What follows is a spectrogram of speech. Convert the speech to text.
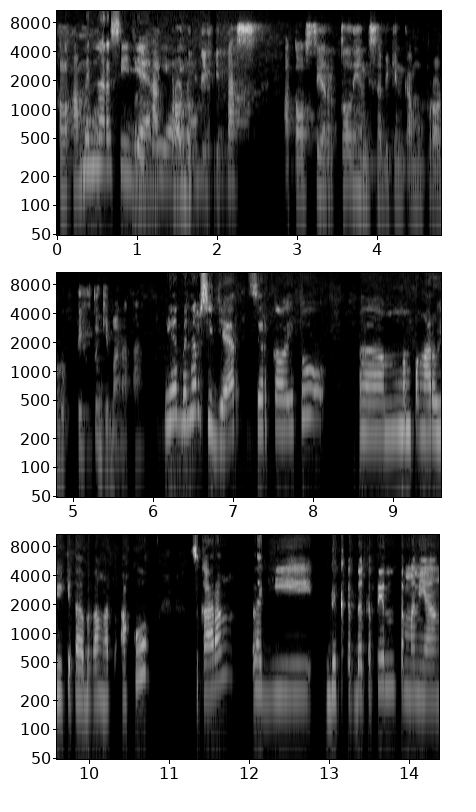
kalau kamu bener sih, melihat Jerry, produktivitas ya. atau circle yang bisa bikin kamu produktif tuh gimana Tan? Iya bener sih Jer, circle itu um, mempengaruhi kita banget. Aku sekarang lagi deket-deketin teman yang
